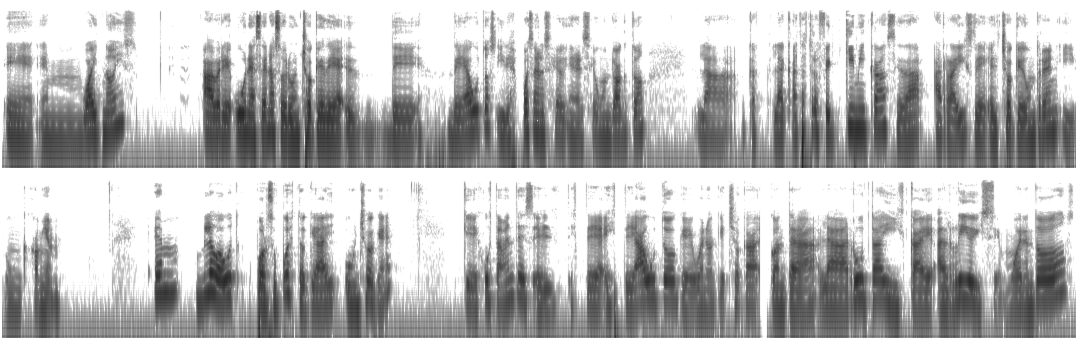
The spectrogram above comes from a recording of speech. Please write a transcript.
en White Noise abre una escena sobre un choque de, de, autos y después en en el segundo acto la, la catástrofe química se da a raíz del choque de un tren y un camión. En Blowout, por supuesto que hay un choque, que justamente es el, este, este auto que, bueno, que choca contra la ruta y cae al río y se mueren todos.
